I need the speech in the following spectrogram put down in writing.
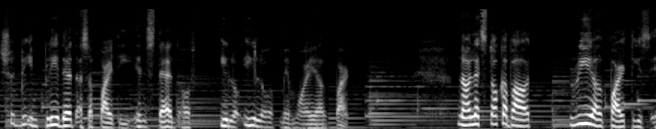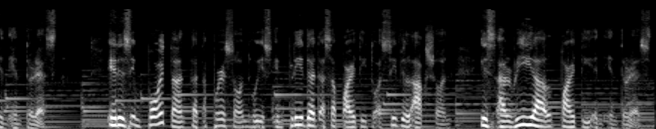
should be impleaded as a party instead of Iloilo Memorial Park. Now let's talk about real parties in interest. It is important that a person who is impleaded as a party to a civil action is a real party in interest.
